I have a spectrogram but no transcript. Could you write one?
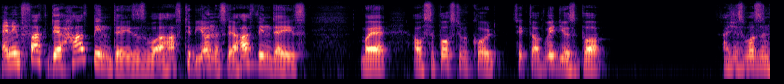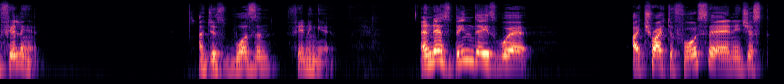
And in fact, there have been days as well, I have to be honest, there have been days where I was supposed to record TikTok videos, but I just wasn't feeling it. I just wasn't feeling it. And there's been days where I tried to force it and it just,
